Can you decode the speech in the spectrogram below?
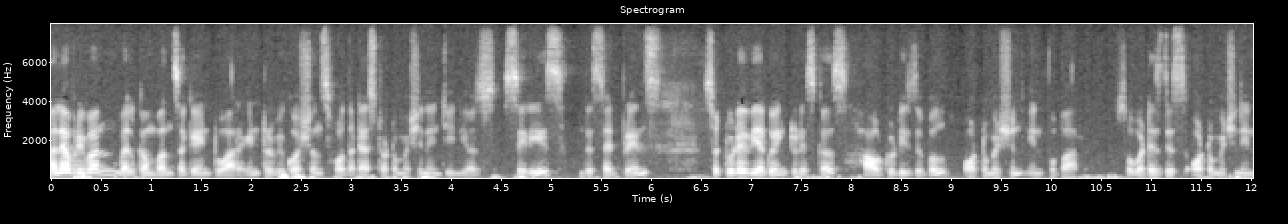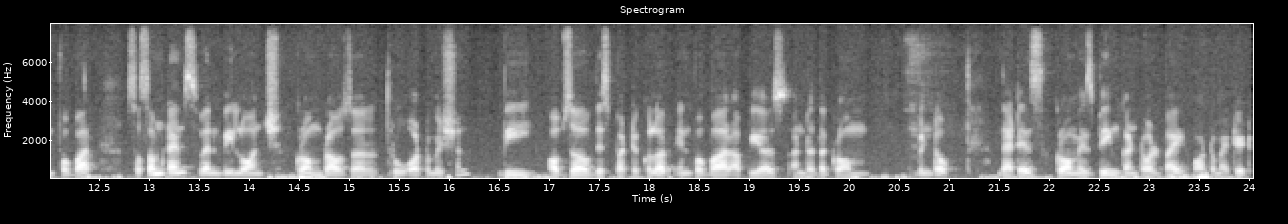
Hello everyone, welcome once again to our interview questions for the Test Automation Engineers series, this set brains. So today we are going to discuss how to disable automation info bar. So what is this automation info bar? So sometimes when we launch Chrome browser through automation, we observe this particular info bar appears under the Chrome window. That is Chrome is being controlled by automated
